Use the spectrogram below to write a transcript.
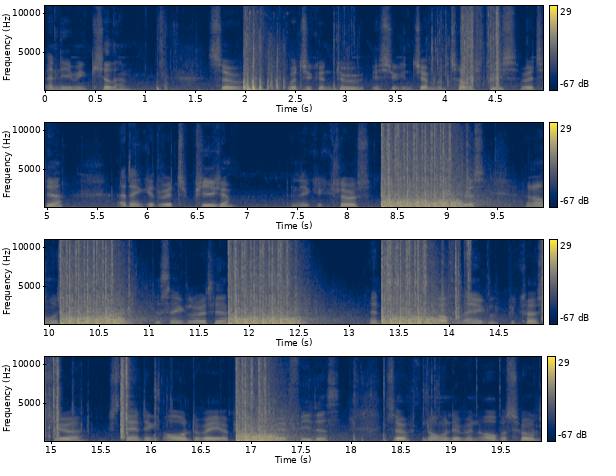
and even kill him. So what you can do is you can jump on top of these right here and then get ready to peek him and then get close like this and almost this angle right here. And it's a powerful angle because you're standing all the way up here where your feet is. So normally when AWPers hold,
